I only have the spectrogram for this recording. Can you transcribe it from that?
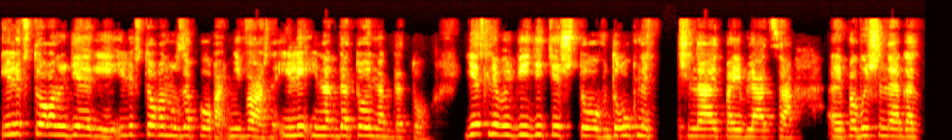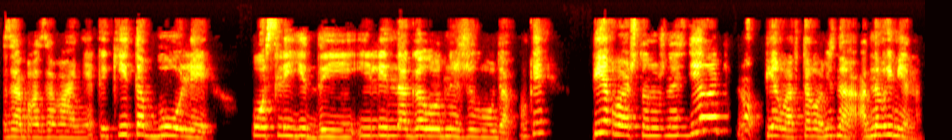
или в сторону диареи, или в сторону запора, неважно, или иногда то, иногда то. Если вы видите, что вдруг начинает появляться э, повышенное газообразование, какие-то боли после еды или на голодный желудок, okay? первое, что нужно сделать, ну, первое, второе, не знаю, одновременно.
